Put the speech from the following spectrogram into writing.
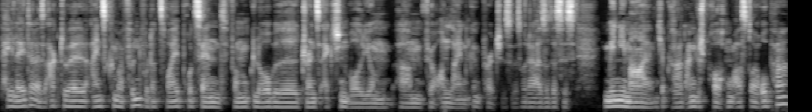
Pay Later ist aktuell 1,5 oder 2 Prozent vom Global Transaction Volume ähm, für Online-Purchases. Oder also das ist minimal. Ich habe gerade angesprochen, Osteuropa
